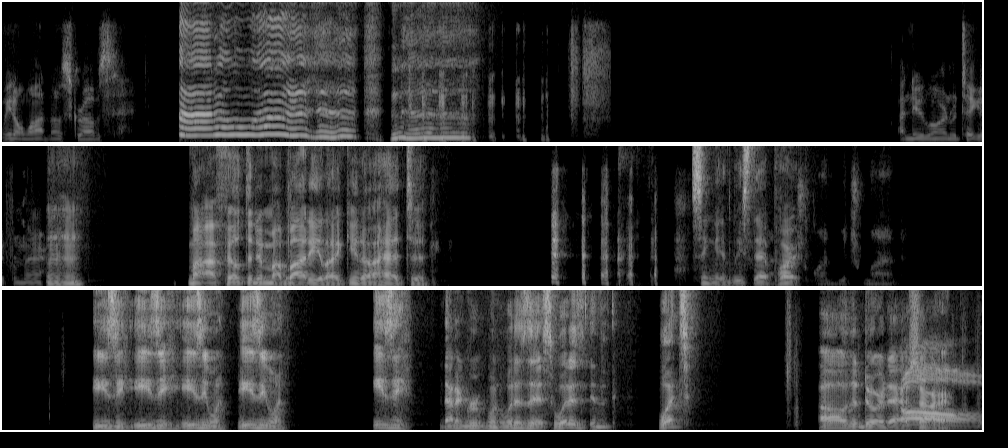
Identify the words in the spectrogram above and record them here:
We don't want no scrubs. no. I knew Lauren would take it from there. mm-hmm. My I felt it in my body, like you know, I had to sing at least that part. Which one? Which one? Easy, easy, easy one, easy one, easy. Not a group one. What is this? What is it? What? Oh, the DoorDash. All right. Oh,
